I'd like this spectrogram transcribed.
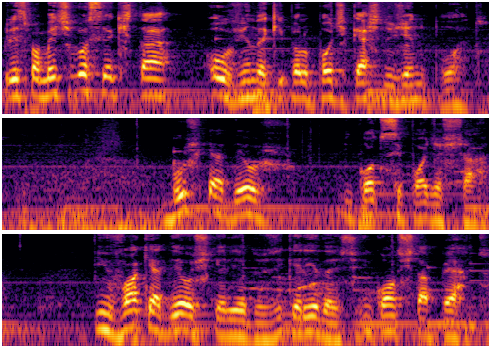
principalmente você que está ouvindo aqui pelo podcast do Gênio Porto. Busque a Deus enquanto se pode achar. Invoque a Deus, queridos e queridas, enquanto está perto.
